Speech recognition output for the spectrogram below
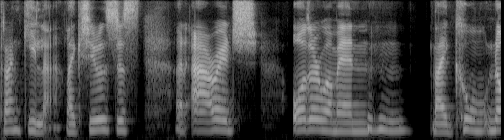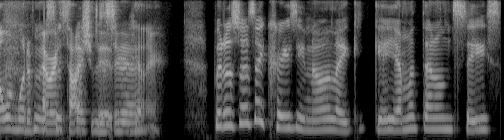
tranquila. Like she was just an average older woman Mhm. like who no one would have ever thought she was a serial yeah. killer. But also it's like crazy, no? Like que ya mataron seis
